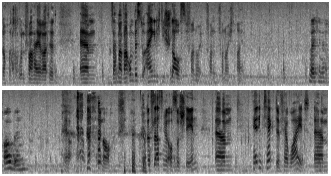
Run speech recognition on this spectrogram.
Noch unverheiratet. Ähm, sag mal, warum bist du eigentlich die Schlauste von, eu von, von euch dreien? Weil ich eine Frau bin. Ja, genau. Und das lassen wir auch so stehen. Ähm, Herr Detective, Herr White, ähm,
